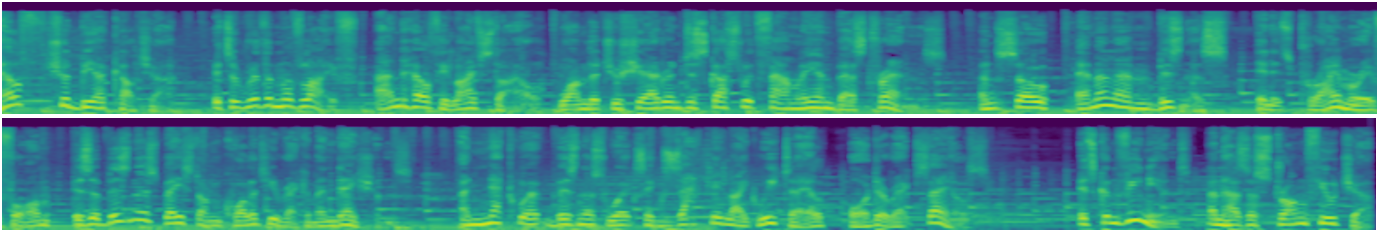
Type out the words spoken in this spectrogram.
Health should be a culture. It's a rhythm of life and healthy lifestyle, one that you share and discuss with family and best friends. And so, MLM Business, in its primary form, is a business based on quality recommendations a network business works exactly like retail or direct sales. It's convenient and has a strong future.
